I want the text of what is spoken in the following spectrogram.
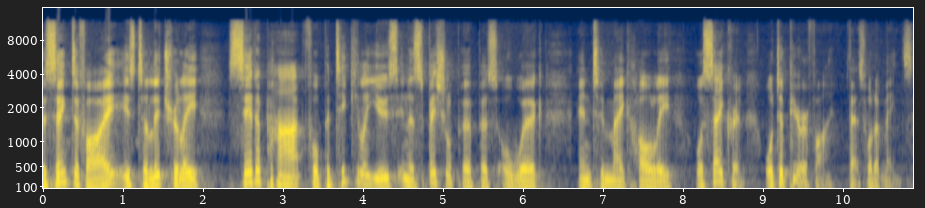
To sanctify is to literally set apart for particular use in a special purpose or work and to make holy or sacred or to purify. That's what it means.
